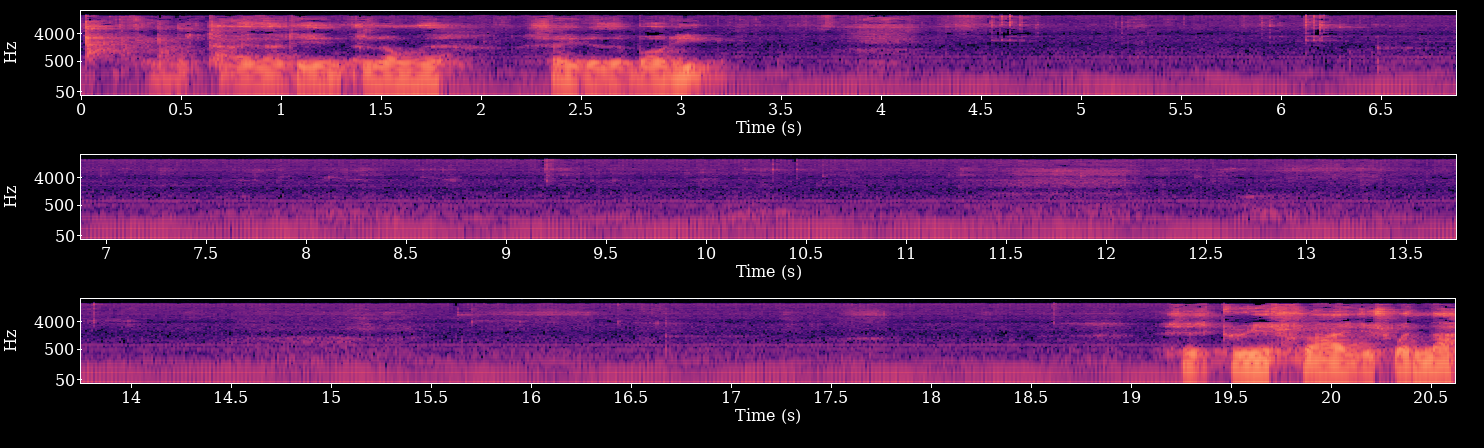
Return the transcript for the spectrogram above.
So we'll tie that in along the side of the body. This is great fly just when the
